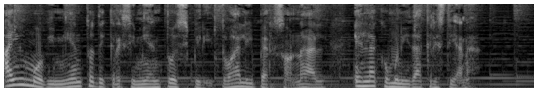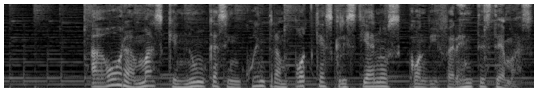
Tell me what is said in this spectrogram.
Hay un movimiento de crecimiento espiritual y personal en la comunidad cristiana. Ahora más que nunca se encuentran podcasts cristianos con diferentes temas.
